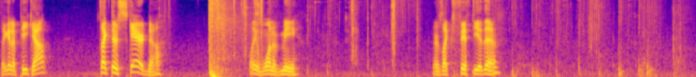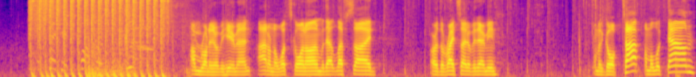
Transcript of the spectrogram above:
They're gonna peek out? It's like they're scared now. Only one of me. There's like 50 of them. I'm running over here, man. I don't know what's going on with that left side. Or the right side over there, I mean. I'm gonna go up top. I'm gonna look down.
